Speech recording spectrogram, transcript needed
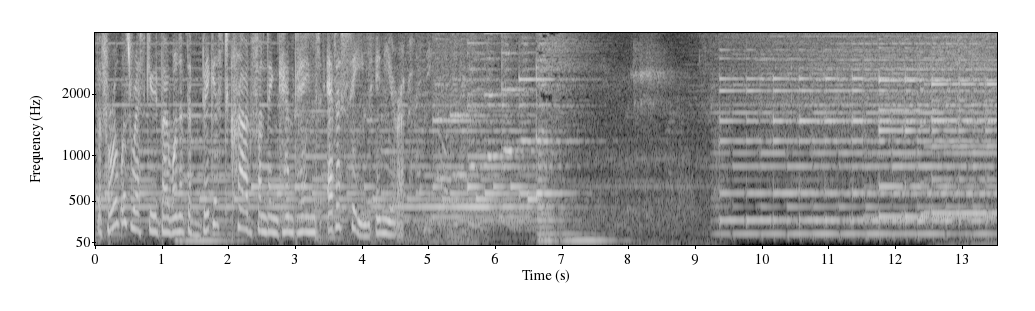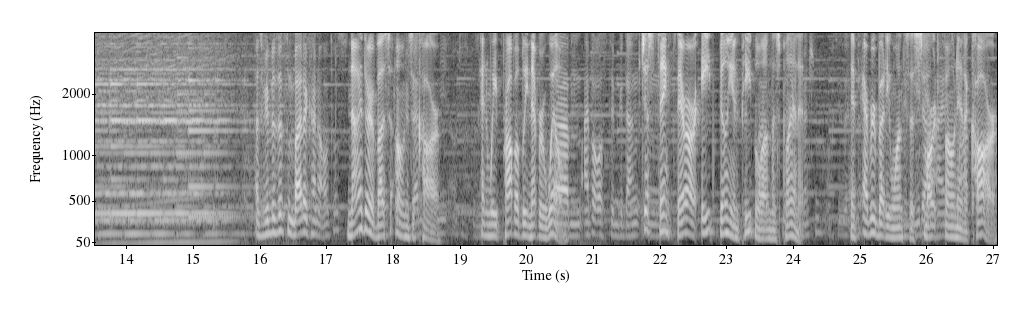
before it was rescued by one of the biggest crowdfunding campaigns ever seen in Europe. Neither of us owns a car, and we probably never will. Ähm, Just think there are 8 billion people on this planet. If everybody wants a smartphone and a car,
